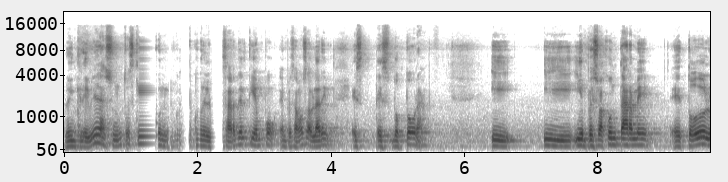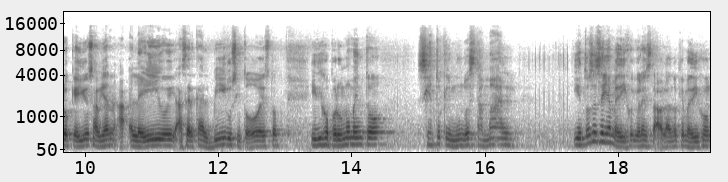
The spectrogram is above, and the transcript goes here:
Lo increíble del asunto es que con, el pasar del tiempo empezamos a hablar, y es, doctora, y, empezó a contarme eh, todo lo que ellos habían ah, leído acerca del virus y todo esto. Y dijo, por un momento, siento que el mundo está mal. Y entonces ella me dijo, yo les estaba hablando, que me dijo,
